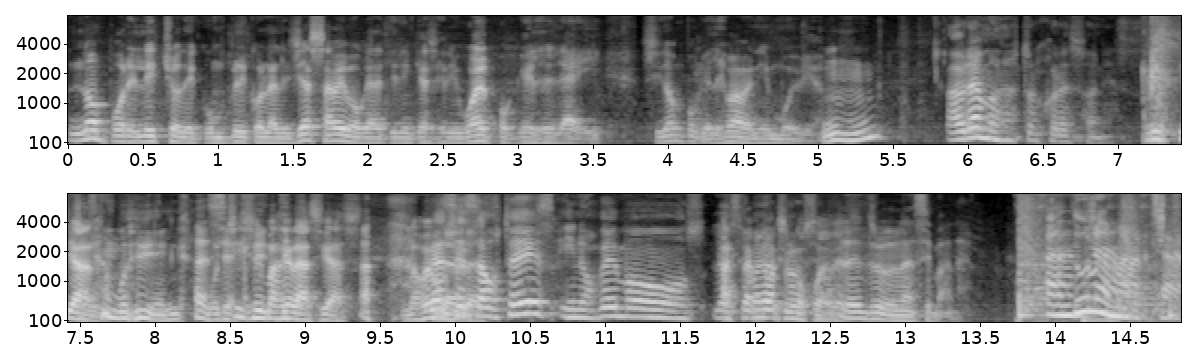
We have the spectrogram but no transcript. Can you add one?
no por el hecho de cumplir con la ley, ya sabemos que la tienen que hacer igual porque es ley, sino porque les va a venir muy bien. Abramos nuestros corazones. Cristian, muy bien, Muchísimas gracias. gracias a ustedes y nos vemos la semana próxima. Dentro de una semana. Anduna Marcha,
